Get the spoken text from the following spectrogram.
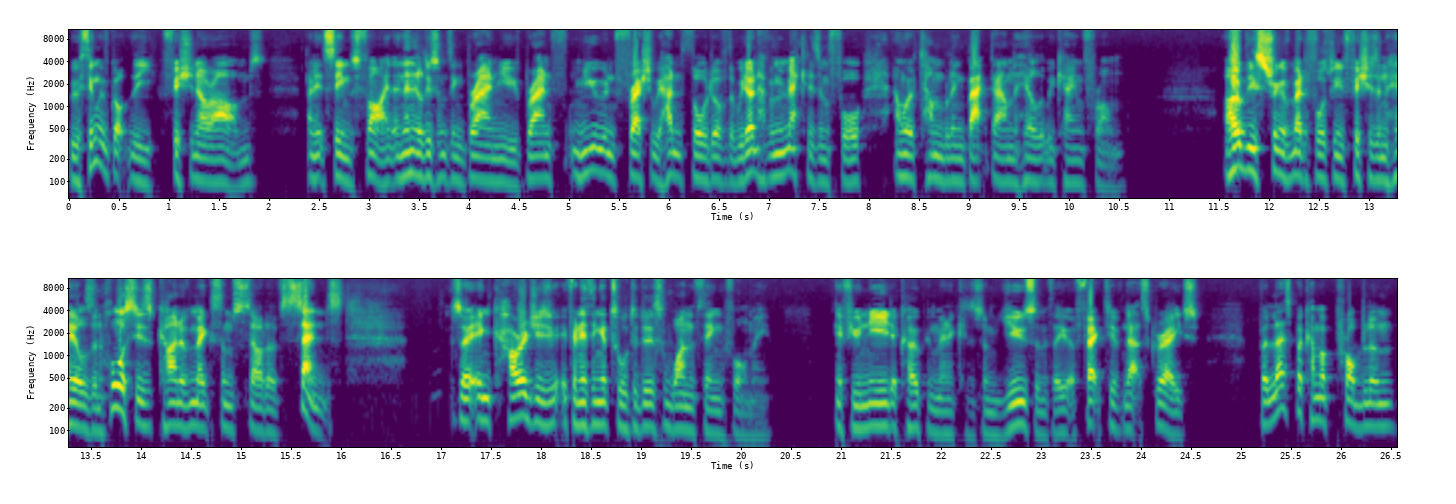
we think we've got the fish in our arms and it seems fine and then it'll do something brand new brand new and fresh that we hadn't thought of that we don't have a mechanism for and we're tumbling back down the hill that we came from i hope these string of metaphors between fishes and hills and horses kind of make some sort of sense so it encourages you if anything at all to do this one thing for me. If you need a coping mechanism use them. If they're effective that's great. But let's become a problem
